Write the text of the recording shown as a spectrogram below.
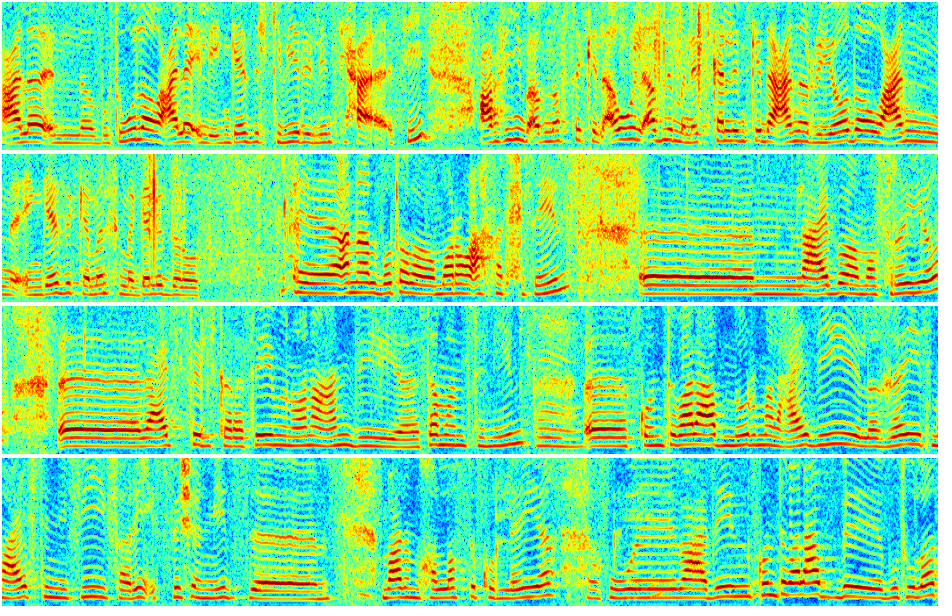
على البطولة وعلى الإنجاز الكبير اللي انت حققتيه. عرفيني بقى بنفسك الأول قبل ما نتكلم كده عن الرياضة وعن إنجازك كمان في مجال الدراسة. آه، أنا البطلة مروة أحمد حسين لاعبة مصرية. آه، لعبت الكاراتيه من وأنا عندي 8 سنين. آه، كنت بلعب normal عادي لغاية ما عرفت إن في فريق special needs بعد ما خلصت كلية. okay. وبعدين كنت بلعب بطولات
